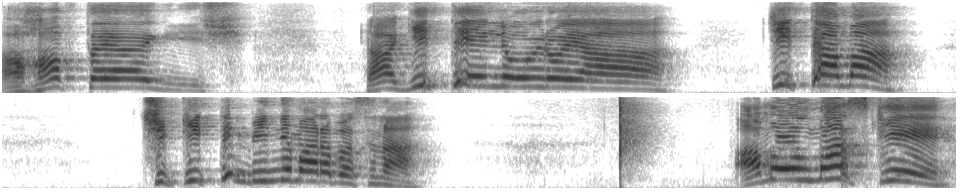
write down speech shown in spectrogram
Ha, Haftaya ya gitti 50 euro ya. Gitti ama. Çık gittim bindim arabasına. Ama olmaz ki.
